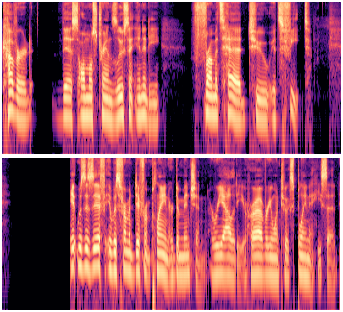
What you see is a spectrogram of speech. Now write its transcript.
covered this almost translucent entity from its head to its feet. It was as if it was from a different plane or dimension, a reality, or however you want to explain it, he said.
